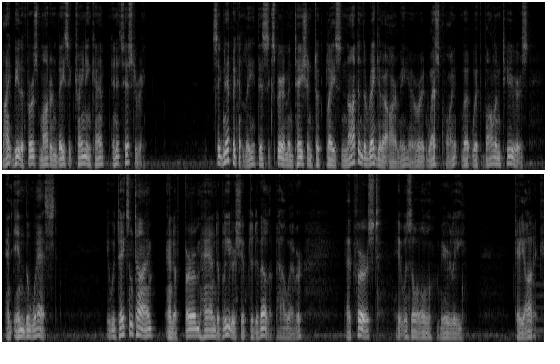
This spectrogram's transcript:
might be the first modern basic training camp in its history. Significantly, this experimentation took place not in the regular Army or at West Point, but with volunteers and in the West. It would take some time and a firm hand of leadership to develop, however. At first, it was all merely chaotic.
